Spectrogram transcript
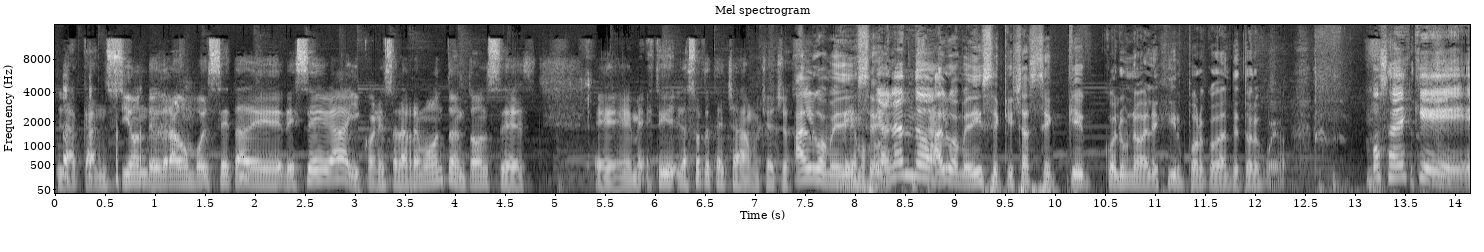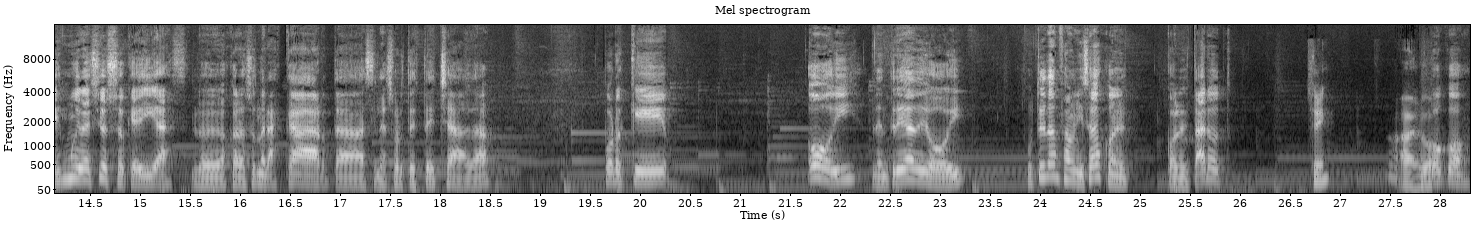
la canción del Dragon Ball Z de, de Sega y con eso la remonto. Entonces, eh, estoy, la suerte está echada, muchachos. Algo me Veremos dice. Hablando- Algo me dice que ya sé qué columna va a elegir Porco durante todo el juego. Vos sabés que es muy gracioso que digas lo de los corazones de las cartas y la suerte está echada. Porque hoy, la entrega de hoy, ¿ustedes están familiarizados con el, con el tarot? Sí. ¿Un Algo. poco?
